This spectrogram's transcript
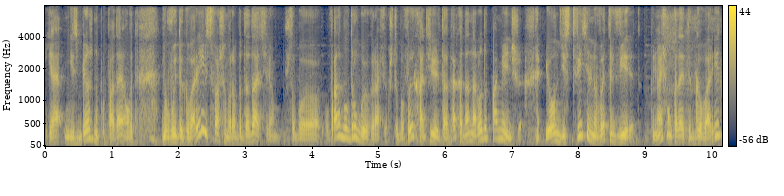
Я неизбежно попадаю. Говорит, ну вы договорились с вашим работодателем, чтобы у вас был другой график, чтобы вы ходили тогда, когда народу поменьше. И он действительно в это верит. Понимаешь, он когда это говорит,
